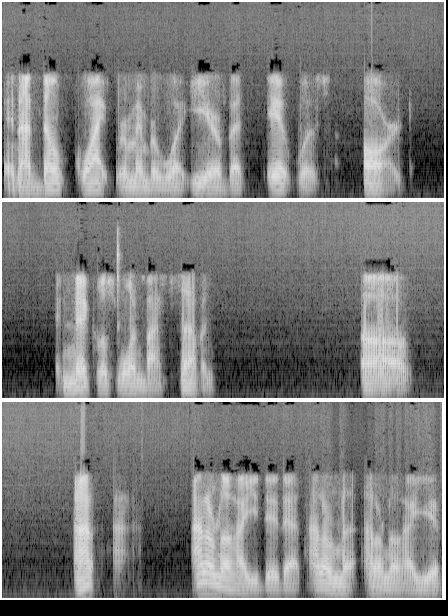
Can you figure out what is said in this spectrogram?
And I don't quite remember what year, but it was hard. And Nicklaus won by seven. Uh, I, I don't know how you do that. I don't know. I don't know how you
